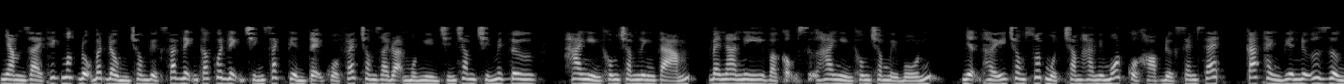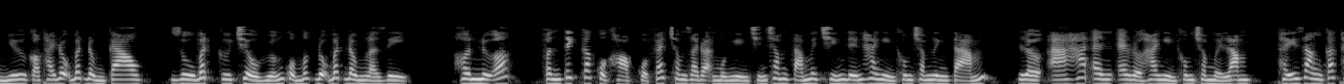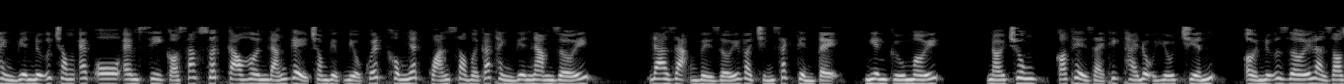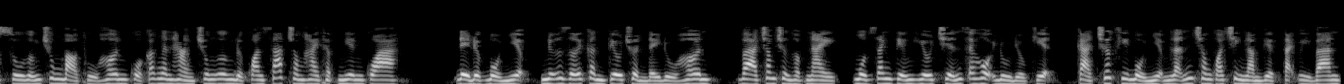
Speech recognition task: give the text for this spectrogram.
Nhằm giải thích mức độ bất đồng trong việc xác định các quyết định chính sách tiền tệ của Fed trong giai đoạn 1994, 2008, Benani và Cộng sự 2014, nhận thấy trong suốt 121 cuộc họp được xem xét, các thành viên nữ dường như có thái độ bất đồng cao, dù bất cứ chiều hướng của mức độ bất đồng là gì. Hơn nữa, phân tích các cuộc họp của Fed trong giai đoạn 1989 đến 2008, LAHNR 2015, thấy rằng các thành viên nữ trong FOMC có xác suất cao hơn đáng kể trong việc biểu quyết không nhất quán so với các thành viên nam giới. Đa dạng về giới và chính sách tiền tệ, Nghiên cứu mới. Nói chung, có thể giải thích thái độ hiếu chiến, ở nữ giới là do xu hướng chung bảo thủ hơn của các ngân hàng trung ương được quan sát trong hai thập niên qua. Để được bổ nhiệm, nữ giới cần tiêu chuẩn đầy đủ hơn, và trong trường hợp này, một danh tiếng hiếu chiến sẽ hội đủ điều kiện, cả trước khi bổ nhiệm lẫn trong quá trình làm việc tại ủy ban.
